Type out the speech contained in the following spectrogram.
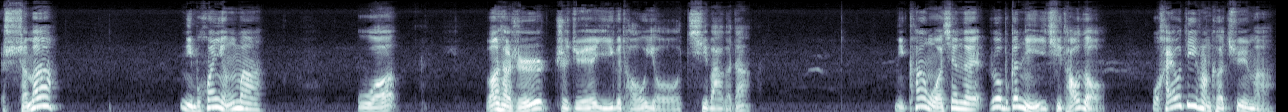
什么？你不欢迎吗？我。王小石只觉一个头有七八个大。你看我现在若不跟你一起逃走，我还有地方可去吗？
